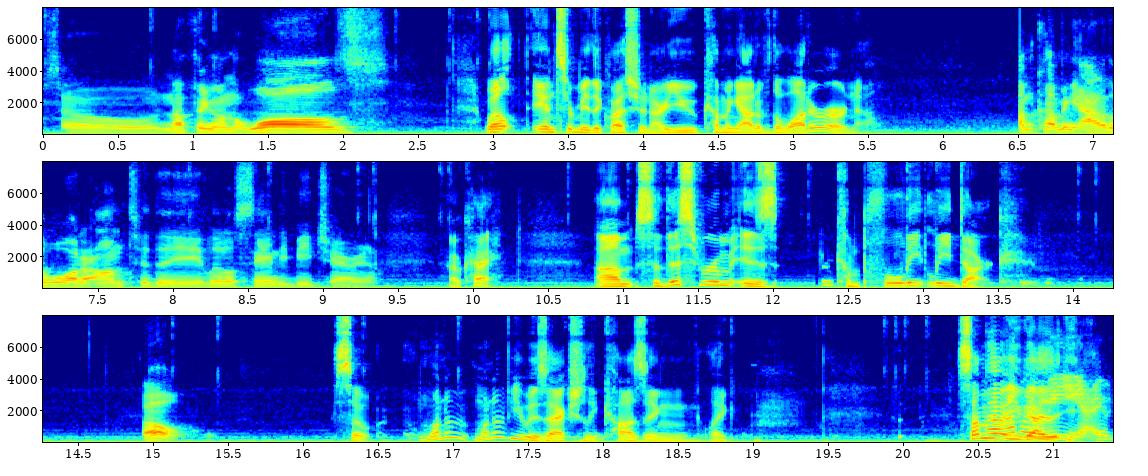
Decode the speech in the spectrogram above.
So nothing on the walls. Well, answer me the question: Are you coming out of the water or no? I'm coming out of the water onto the little sandy beach area. Okay. Um, so this room is completely dark. Oh, So one of one of you is actually causing like somehow you guys me. I,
